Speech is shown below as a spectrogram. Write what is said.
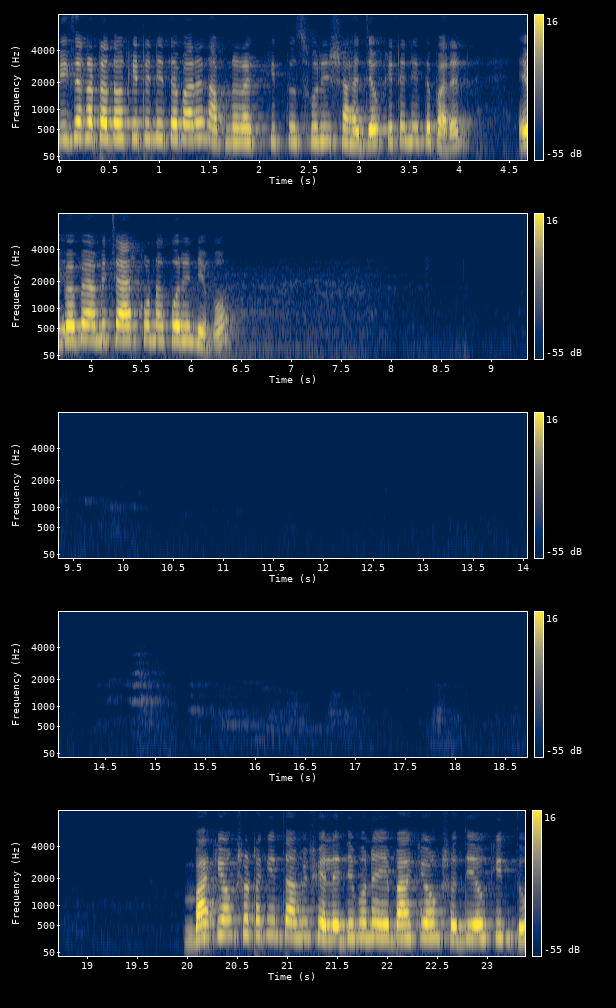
পিৎজা কাটা দাও কেটে নিতে পারেন, আপনারা কিন্তু ছুরির সাহায্যেও কেটে নিতে পারেন। এভাবে আমি চার কোনা করে নেব। বাকি অংশটা কিন্তু আমি ফেলে দিব না, এই বাকি অংশ দিয়েও কিন্তু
